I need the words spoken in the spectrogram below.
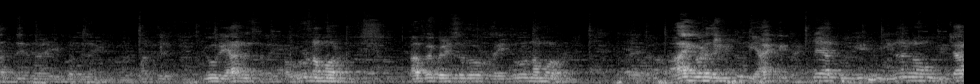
ಹದಿನೈದು ದಿನ ಇಪ್ಪತ್ತು ದಿನ. ಮತ್ತೆ ಇವ್ರು ಯಾರು ಅವರು ನಮ್ಮವರು. ಕಬ್ಬು ಬೆಳೆಸೋದವ್ರು ರೈತರು ನಮ್ಮವರು. ಆಗಿ ಹೊಡೆದಾಗಿತ್ತು. ಯಾಕೆ ಘಟನೆ ಆಯ್ತು ಇನ್ನೂ ನಾವು ವಿಚಾರ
